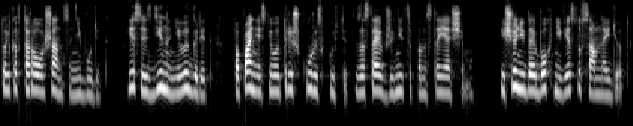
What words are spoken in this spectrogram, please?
Только второго шанса не будет. Если с Дина не выгорит, папаня с него три шкуры спустит, заставив жениться по-настоящему. Еще, не дай бог, невесту сам найдет.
